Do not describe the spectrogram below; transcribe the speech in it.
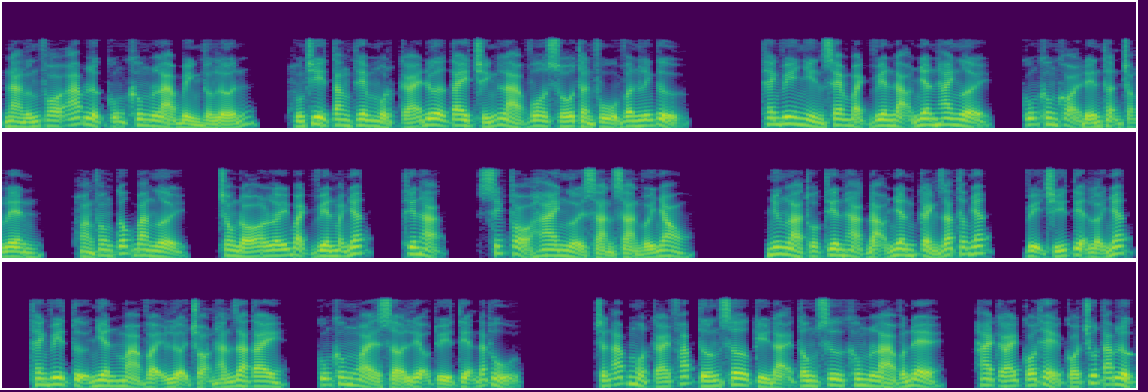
nàng ứng phó áp lực cũng không là bình thường lớn húng chi tăng thêm một cái đưa tay chính là vô số thần phù vân lĩnh tử. Thanh vi nhìn xem bạch viên đạo nhân hai người, cũng không khỏi đến thận trọng lên, hoàng phong cốc ba người trong đó lấy bạch viên mạnh nhất, thiên hạc, xích thỏ hai người sàn sàn với nhau. Nhưng là thuộc thiên hạc đạo nhân cảnh giác thấp nhất, vị trí tiện lợi nhất, thanh vi tự nhiên mà vậy lựa chọn hắn ra tay, cũng không ngoài sở liệu tùy tiện đắc thủ. Chấn áp một cái pháp tướng sơ kỳ đại tông sư không là vấn đề, hai cái có thể có chút áp lực,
